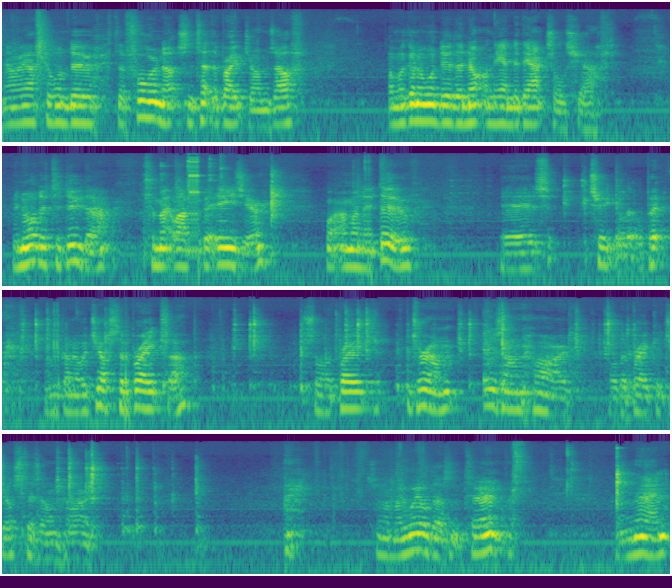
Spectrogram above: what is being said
Now we have to undo the four nuts and take the brake drums off and we're going to undo the nut on the end of the axle shaft. In order to do that, to make life a bit easier, what I'm going to do is cheat a little bit. I'm going to adjust the brakes up so the brake drum is on hard or the brake adjuster's on hard. So my wheel doesn't turn and then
